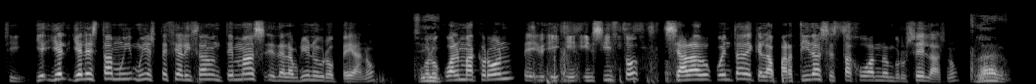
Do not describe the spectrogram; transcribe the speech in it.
Sí, y, él, y, él, está muy, muy especializado en temas eh, de la Unión Europea, ¿no? Con lo cual Macron, eh, insisto, se ha dado cuenta de que la partida se está jugando en Bruselas, ¿no? Claro.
